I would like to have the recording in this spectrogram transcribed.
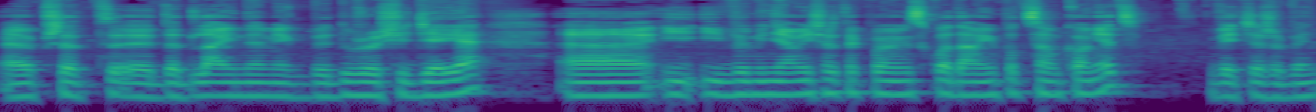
e, przed e, deadline'em jakby dużo się dzieje i, i wymieniamy się, że tak powiem, składami pod sam koniec. Wiecie, żeby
